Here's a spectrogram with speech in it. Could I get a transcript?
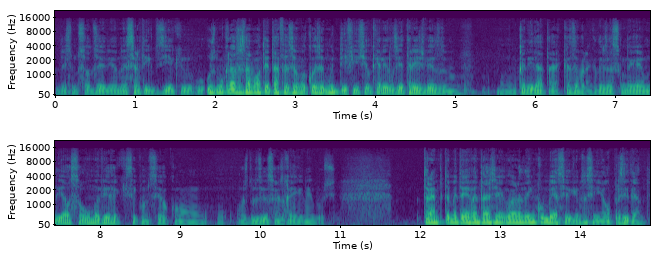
deixa-me só dizer, eu nesse artigo dizia que os democratas estavam a tentar fazer uma coisa muito difícil, que era eleger três vezes um, um candidato à Casa Branca. Desde a Segunda Guerra Mundial, só uma vez é que isso aconteceu com as duas eleições de Reagan e Bush. Trump também tem a vantagem agora da incumbência, digamos assim, é o presidente.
